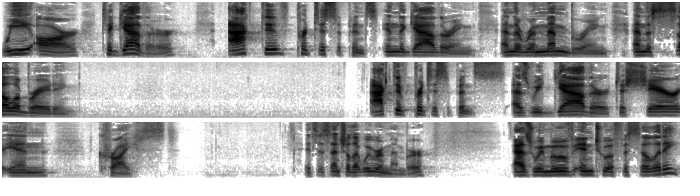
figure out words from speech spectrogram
We are together active participants in the gathering and the remembering and the celebrating. Active participants as we gather to share in Christ. It's essential that we remember as we move into a facility,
